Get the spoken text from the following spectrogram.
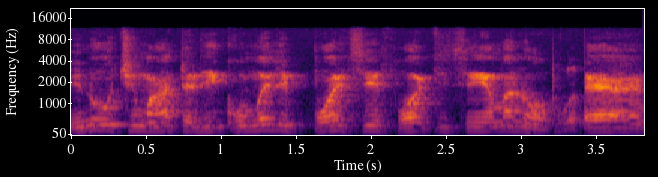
e no Ultimato ali, como ele pode ser forte sem a manopla. É,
